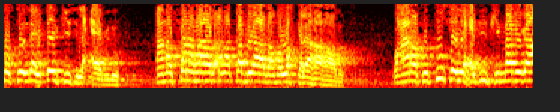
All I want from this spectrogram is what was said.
kastoo ilaahay qayrkiis la caabudo. Ama sanam ha aado ama qabri ha aado ama wax kale ha ahaado. Waxaana ku tusaya xadiidkii nabiga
